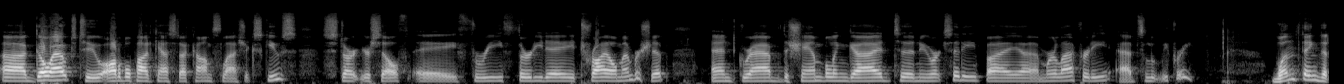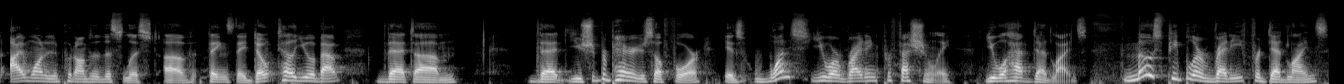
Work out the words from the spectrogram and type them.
uh, go out to audiblepodcast.com slash excuse, start yourself a free 30-day trial membership, and grab the Shambling Guide to New York City by uh, Mur Lafferty, absolutely free. One thing that I wanted to put onto this list of things they don't tell you about that um, that you should prepare yourself for is once you are writing professionally, you will have deadlines. Most people are ready for deadlines,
